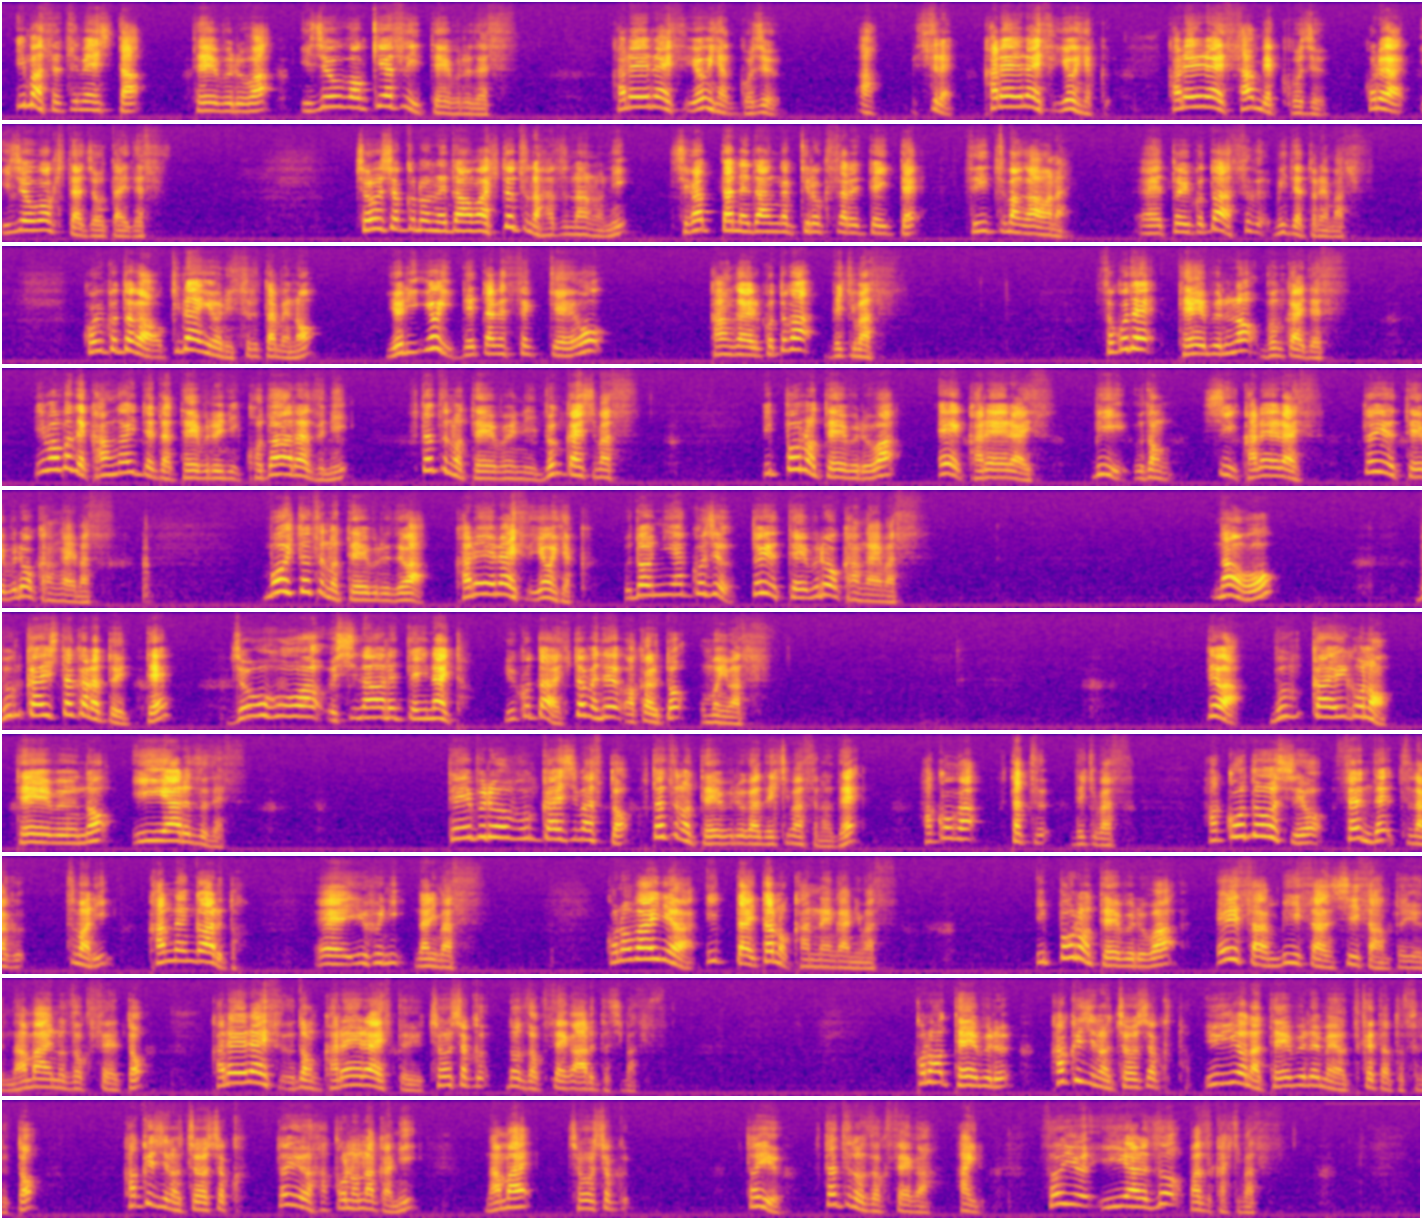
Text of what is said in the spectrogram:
今説明したテーブルは異常が起きやすいテーブルです。カレーライス450、あ、失礼、カレーライス400、カレーライス350、これは異常が起きた状態です。朝食の値段は1つのはずなのに、違った値段が記録されていて、ついつまが合わない。えー、ということはすぐ見て取れます。こういうことが起きないようにするためのより良いデータベース設計を考えることができます。そこでテーブルの分解です。今まで考えてたテーブルにこだわらずに2つのテーブルに分解します。一方のテーブルは A カレーライス、B うどん、C カレーライスというテーブルを考えます。もう一つのテーブルではカレーライス400、うどん250というテーブルを考えます。なお、分解したからといって、情報は失われていないということは一目でわかると思います。では、分解後のテーブルの ER 図です。テーブルを分解しますと、2つのテーブルができますので、箱が2つできます。箱同士を線でつなぐ、つまり関連があるとえー、いうふうになります。この場合には一体他の関連があります。一方のテーブルは A さん、B さん、C さんという名前の属性とカレーライス、うどん、カレーライスという朝食の属性があるとします。このテーブル、各自の朝食というようなテーブル名を付けたとすると、各自の朝食という箱の中に名前、朝食という2つの属性が入る。そういう ER 図をまず書きます。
